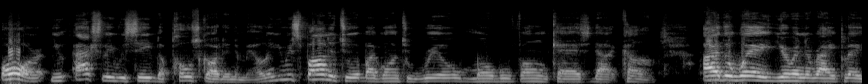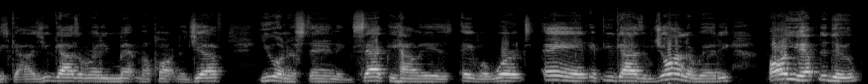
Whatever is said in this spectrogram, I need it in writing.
Or you actually received a postcard in the mail and you responded to it by going to realmobilephonecash.com. Either way, you're in the right place, guys. You guys already met my partner, Jeff. You understand exactly how it is Ava works. And if you guys have joined already, all you have to do,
